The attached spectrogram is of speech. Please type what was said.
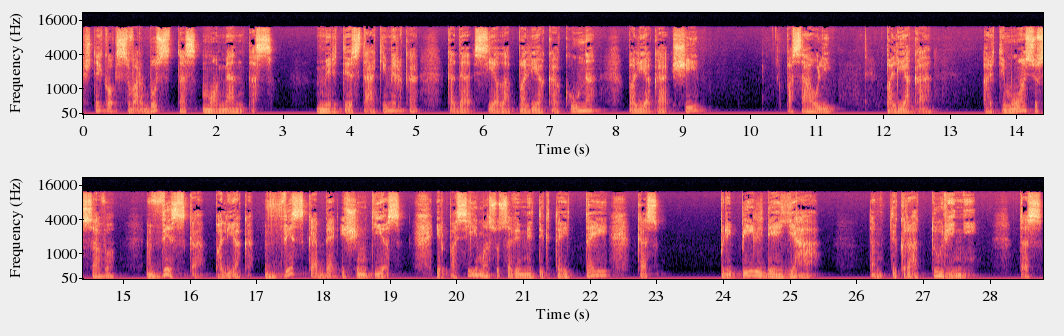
štai koks svarbus tas momentas. Mirtis tą akimirką, kada siela palieka kūną, palieka šį pasaulį, palieka artimuosius savo, viską palieka, viską be išimties ir pasiima su savimi tik tai tai, kas pripildė ją tam tikrą turinį, tas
